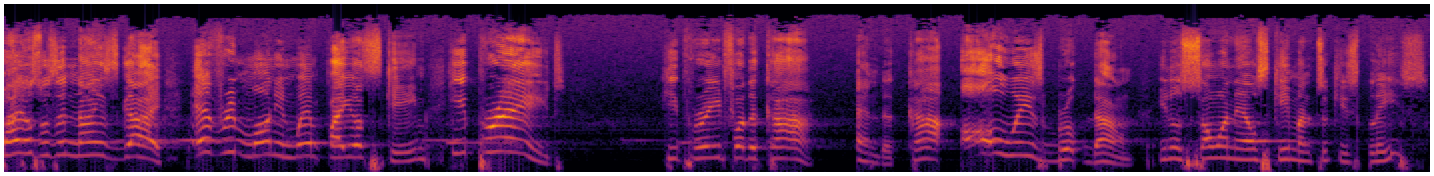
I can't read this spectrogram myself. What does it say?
Pius was a nice guy. Every morning when Pius came, he prayed. He prayed for the car, and the car always broke down. You know, someone else came and took his place,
